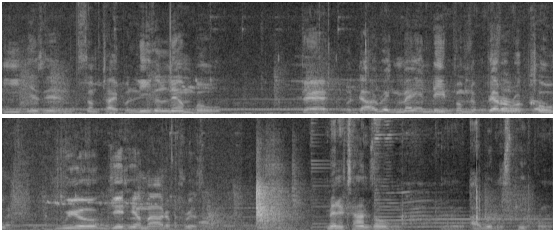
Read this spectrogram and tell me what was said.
He is in some type of legal limbo that a direct mandate from the federal court will get him out of prison. Many times over, you know, I witness people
